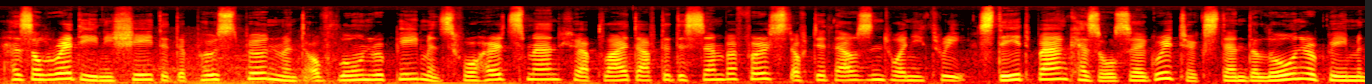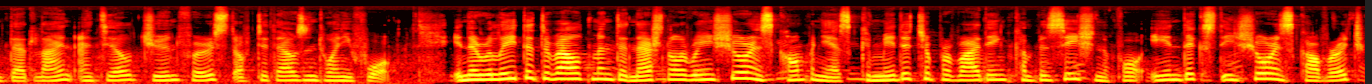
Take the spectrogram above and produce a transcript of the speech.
has already initiated the postponement of loan repayments for herdsmen who applied after December 1st of 2023. State Bank has also agreed to extend the loan repayment deadline until June 1st of 2024. In a related development, the National Reinsurance Company has committed to providing compensation for indexed insurance coverage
